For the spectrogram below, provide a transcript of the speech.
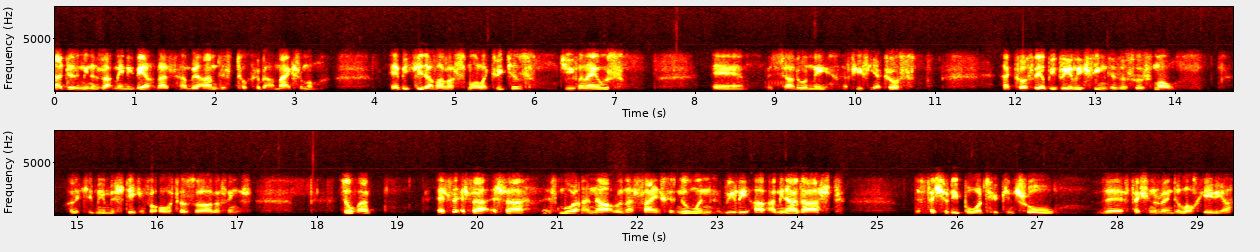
That doesn't mean there's that many there. That's I'm just talking about a maximum. Uh, but you could have other smaller creatures, juveniles, uh, which are only a few feet across. Of course, they'll be rarely seen because they're so small, or they could be mistaken for otters or other things. So uh, it's it's a it's a it's more an art than a science because no one really. I, I mean, I've asked the fishery board who control the fishing around the loch area.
